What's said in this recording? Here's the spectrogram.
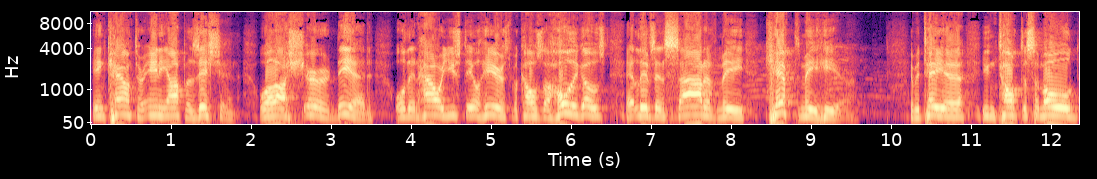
encounter any opposition? Well, I sure did. Well, then how are you still here? It's because the Holy Ghost that lives inside of me kept me here. If I tell you, you can talk to some old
